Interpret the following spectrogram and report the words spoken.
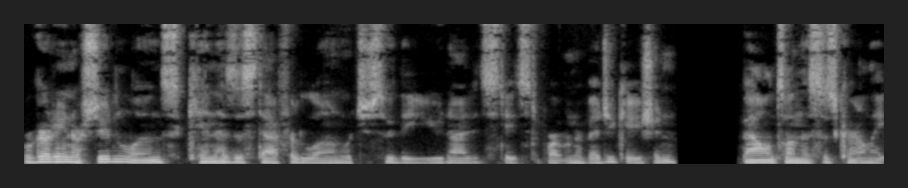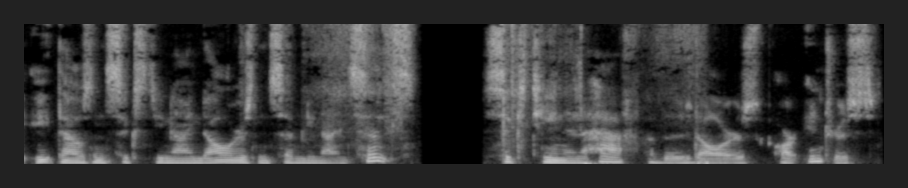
Regarding our student loans, Ken has a Stafford loan, which is through the United States Department of Education. Balance on this is currently $8,069.79. Sixteen and a half of those dollars are interest,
